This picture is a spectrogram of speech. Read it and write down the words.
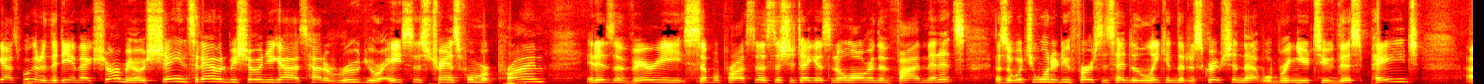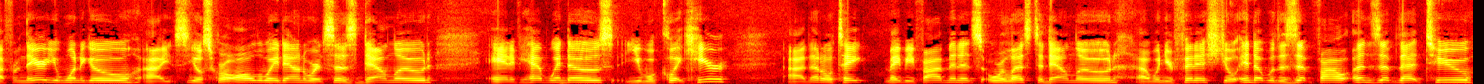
guys, welcome to the DMX Show. I'm your host Shane. Today I'm going to be showing you guys how to root your Asus Transformer Prime. It is a very simple process. This should take us no longer than five minutes. Uh, so what you want to do first is head to the link in the description that will bring you to this page. Uh, from there you want to go, uh, you'll scroll all the way down to where it says download. And if you have Windows, you will click here. Uh, that'll take maybe five minutes or less to download. Uh, when you're finished, you'll end up with a zip file. Unzip that to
